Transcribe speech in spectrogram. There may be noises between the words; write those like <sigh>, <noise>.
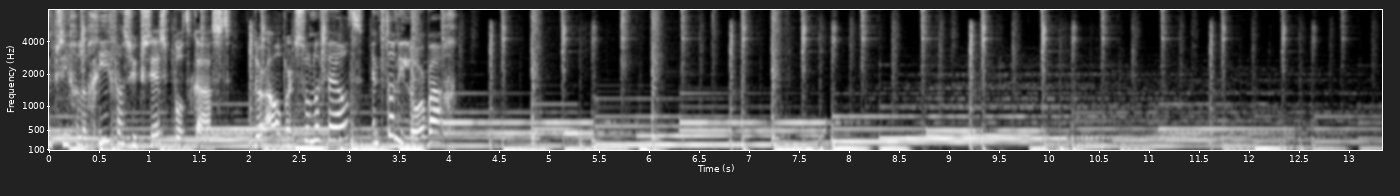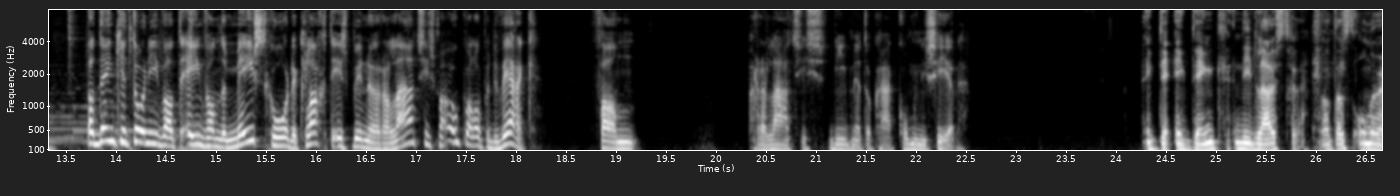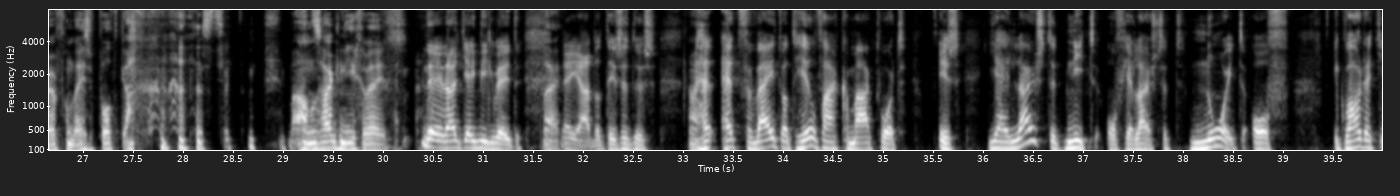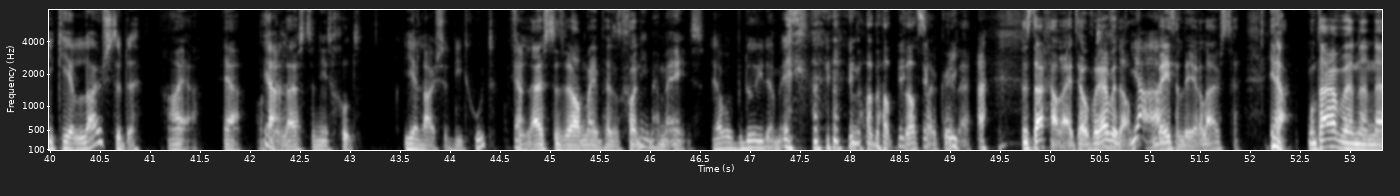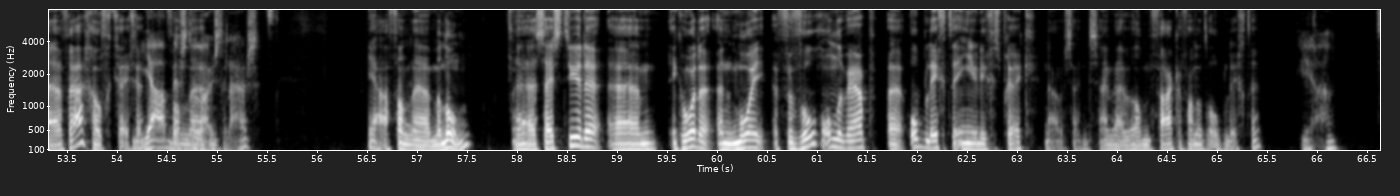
de Psychologie van Succes podcast door Albert Sonneveld en Tony Loorbach. Wat denk je, Tony, wat een van de meest gehoorde klachten is binnen relaties, maar ook wel op het werk van relaties die met elkaar communiceren? Ik, de- ik denk niet luisteren, want dat is het onderwerp van deze podcast. <laughs> maar anders had ik het niet geweten. Nee, dat had je echt niet geweten. Nee. Nee, ja, dat is het dus. Het, het verwijt wat heel vaak gemaakt wordt, is... jij luistert niet, of je luistert nooit, of... ik wou dat je een keer luisterde. Oh ja, ja. of Ja. je luistert niet goed. Je luistert niet goed. Of Ja. je luistert wel, maar je bent het gewoon niet met me eens. ja, wat bedoel je daarmee? <laughs> Nou, dat, dat zou <laughs> kunnen. Dus daar gaan wij het over hebben dan. Ja. Beter leren luisteren. Ja, want daar hebben we een eh, vraag over gekregen. ja, van, beste eh, luisteraars. Ja, van eh, Manon. Eh, zij stuurde, ehm, ik hoorde een mooi vervolgonderwerp oplichten in jullie gesprek. Nou, zijn, zijn wij wel vaker van het oplichten. Ja.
